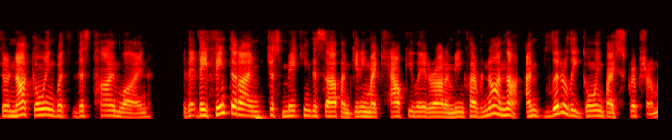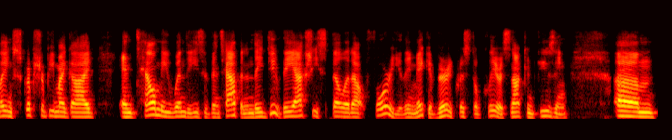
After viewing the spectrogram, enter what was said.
they're not going with this timeline they, think that I'm just making this up. I'm getting my calculator out. I'm being clever. No, I'm not. I'm literally going by scripture. I'm letting scripture be my guide and tell me when these events happen. And they do. They actually spell it out for you. They make it very crystal clear. It's not confusing. Um,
